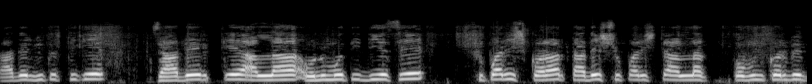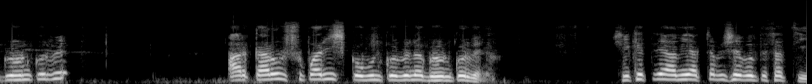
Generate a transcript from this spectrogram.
তাদের ভিতর থেকে যাদেরকে আল্লাহ অনুমতি দিয়েছে সুপারিশ করার, তাদের সুপারিশটা আল্লাহ কবুল করবে, গ্রহণ করবে। আর কারোর সুপারিশ কবুল করবে না, গ্রহণ করবে না। সেক্ষেত্রে আমি একটা বিষয় বলতে চাচ্ছি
